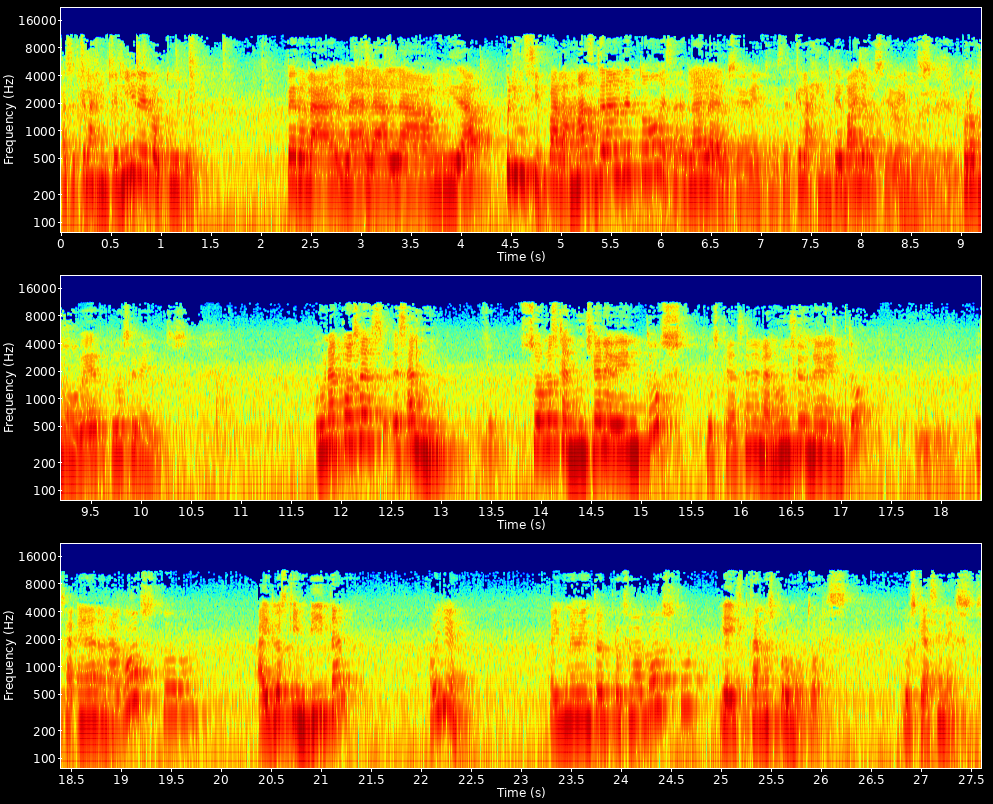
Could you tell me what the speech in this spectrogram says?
hacer que la gente mire lo tuyo. Pero la, la, la, la habilidad principal, la más grande de todo, es la, de los eventos, hacer que la gente vaya a los eventos, promover los eventos. Una cosa es, es son los que anuncian eventos, los que hacen el anuncio de un evento, es en, en agosto, hay los que invitan, oye, hay un evento el próximo agosto y ahí están los promotores, los que hacen esto.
